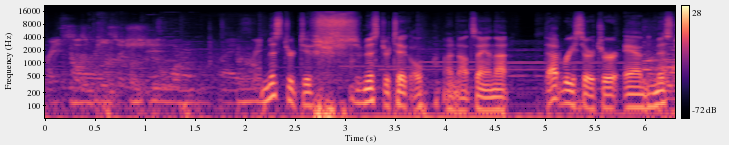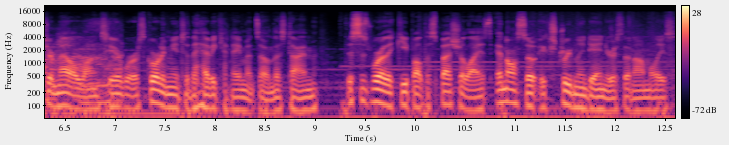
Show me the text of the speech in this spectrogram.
Racist piece of shit. Mr. T- Mr. Tickle, I'm not saying that. That researcher and Mr. Metal Lungs here were escorting me to the heavy containment zone this time. This is where they keep all the specialized and also extremely dangerous anomalies.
